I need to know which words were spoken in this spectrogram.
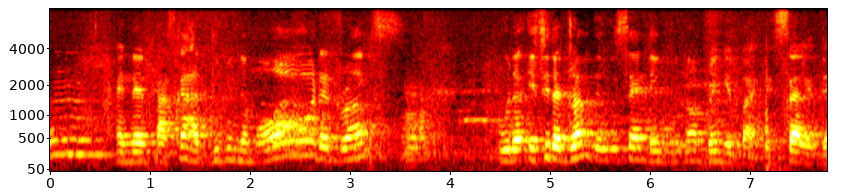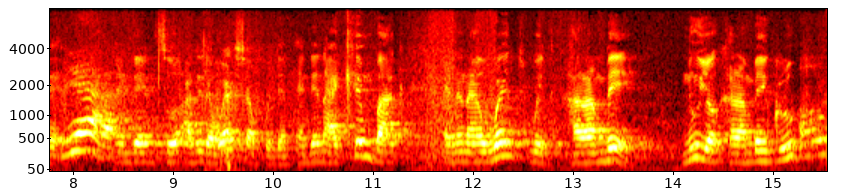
Mm-hmm. And then Paschal had given them all the drums. With the, you see, the drums they would send, they would not bring it back. They sell it there. Yeah. And then, so I did a workshop with them. And then I came back and then I went with Harambe, New York Harambe group. Oh,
